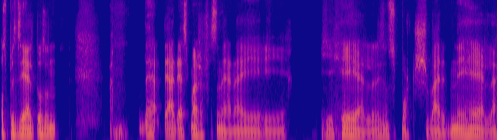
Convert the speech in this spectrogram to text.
Og spesielt og sånn det, det er det som er så fascinerende i, i, i hele liksom, sportsverden, i hele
